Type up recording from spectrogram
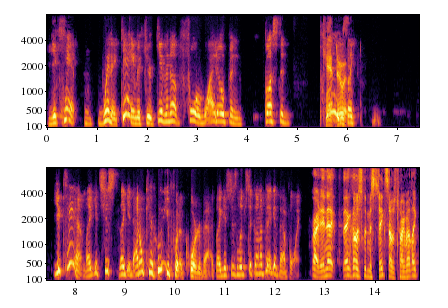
you can't win a game if you're giving up four wide open busted plays. Can't do it. Like you can't. Like it's just like I don't care who you put a quarterback. Like it's just lipstick on a pig at that point. Right, and that, that goes to the mistakes I was talking about. Like,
